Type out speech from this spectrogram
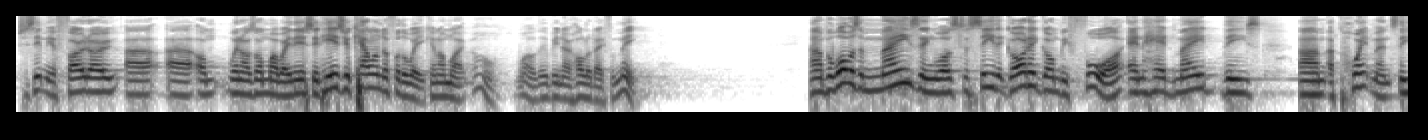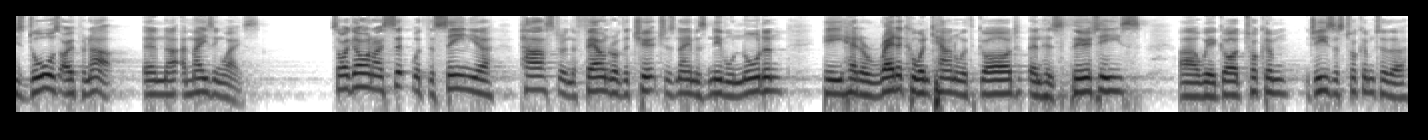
She sent me a photo uh, uh, on, when I was on my way there. Said, "Here's your calendar for the week," and I'm like, "Oh, well, there'll be no holiday for me." Um, but what was amazing was to see that God had gone before and had made these um, appointments, these doors open up in uh, amazing ways. So I go and I sit with the senior pastor and the founder of the church. His name is Neville Norden. He had a radical encounter with God in his 30s, uh, where God took him, Jesus took him to the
